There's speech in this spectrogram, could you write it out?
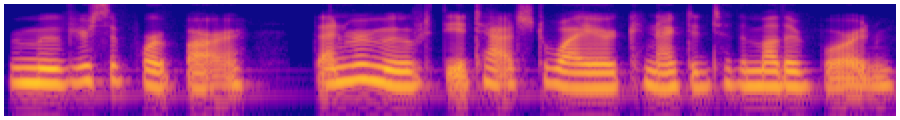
Remove your support bar, then remove the attached wire connected to the motherboard.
